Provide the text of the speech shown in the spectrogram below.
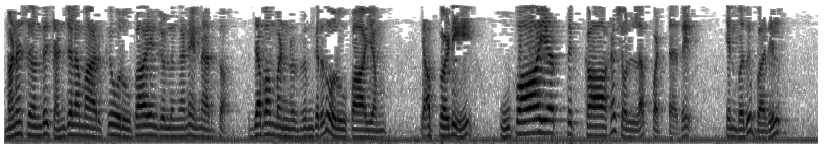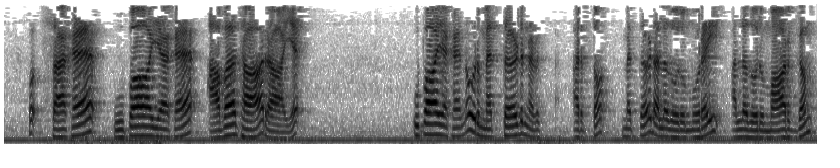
மனசு வந்து சஞ்சலமா இருக்கு ஒரு உபாயம் சொல்லுங்கன்னு என்ன அர்த்தம்? ஜபம் பண்ணுறதுங்கிறது ஒரு உபாயம். அப்படி உபாயத்துக்காக சொல்லப்பட்டது என்பது பதில். சக உபாயக அவதாராய. உபாயகன்னு ஒரு மெத்தட் அர்த்தம். மெத்தட் அல்லது ஒரு முறை அல்லது ஒரு மார்க்கம்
